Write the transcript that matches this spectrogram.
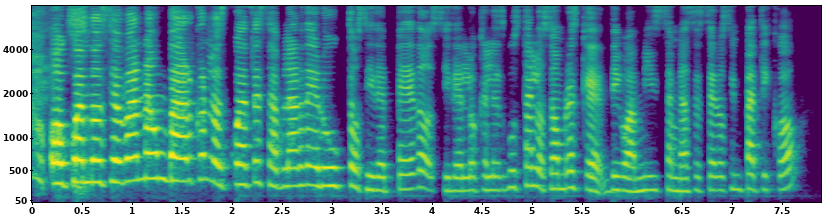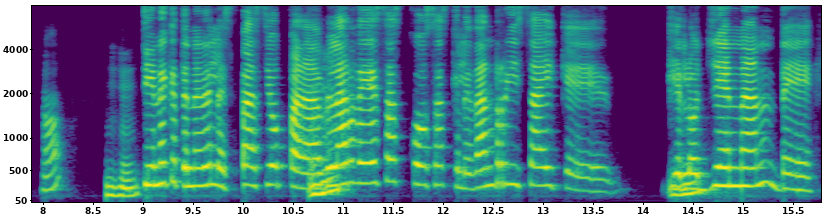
O cuando se van a un bar con los cuates a hablar de eructos y de pedos y de lo que les gusta a los hombres, que digo, a mí se me hace cero simpático, ¿no? Tiene que tener el espacio para hablar de esas cosas que le dan risa y que, que lo llenan de,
